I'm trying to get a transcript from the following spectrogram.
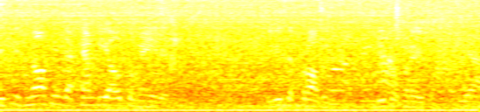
This is nothing that can be automated. It is a problem, this operation. Yeah.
